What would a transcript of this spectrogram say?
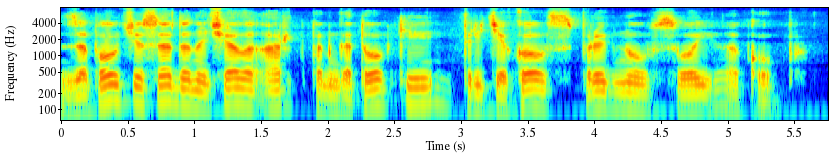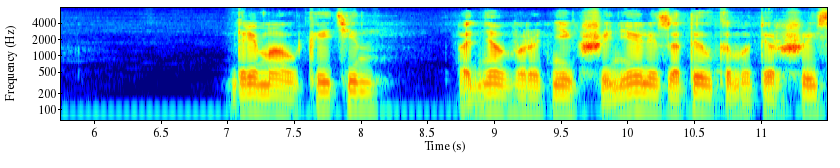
За полчаса до начала артподготовки Третьяков спрыгнул в свой окоп. Дремал Кэтин, подняв воротник шинели, затылком опершись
